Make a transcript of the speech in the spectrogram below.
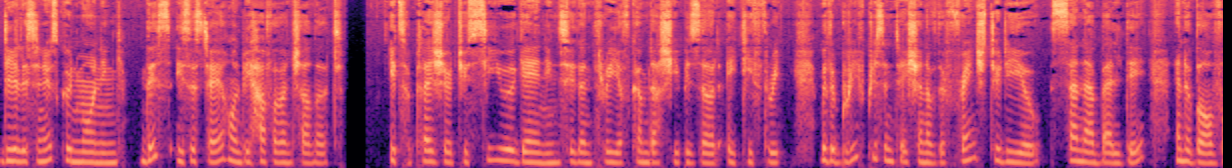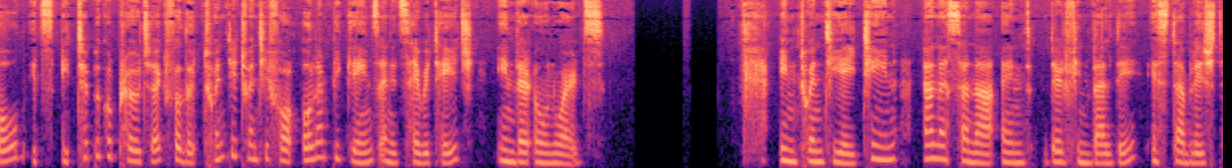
Dear listeners, good morning. This is Esther on behalf of Anne-Charlotte. It's a pleasure to see you again in season 3 of Com d'Archi episode 83 with a brief presentation of the French studio Sanna Baldé and above all, it's a typical project for the 2024 Olympic Games and its heritage in their own words. In 2018, Anna Sanna and Delphine Baldé established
